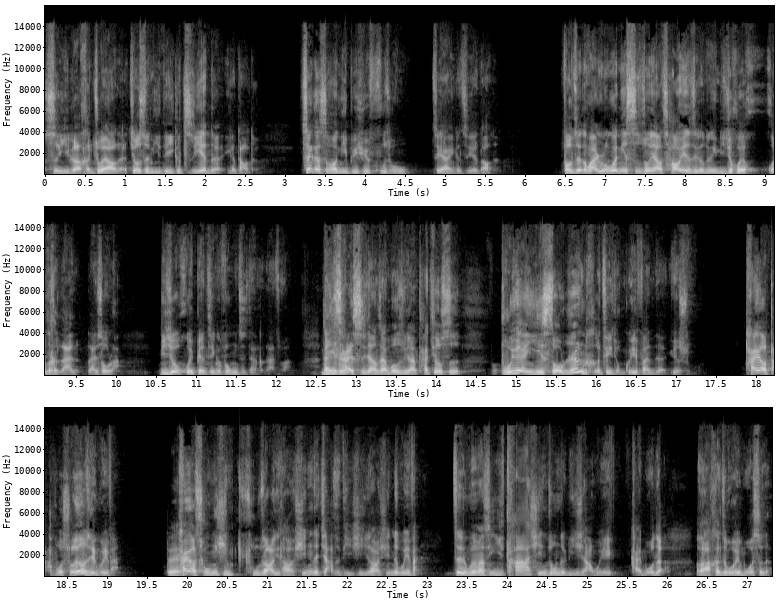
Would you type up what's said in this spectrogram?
是一个很重要的，就是你的一个职业的一个道德。这个时候你必须服从这样一个职业道德，否则的话，如果你始终要超越这个东西，你就会活得很难难受了。你就会变成一个疯子，这样跟他说？尼采实际上在某种意义上，他就是不愿意受任何这种规范的约束，他要打破所有这些规范，对他要重新塑造一套新的价值体系，一套新的规范。这种规范是以他心中的理想为楷模的，是吧？或者为模式的。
